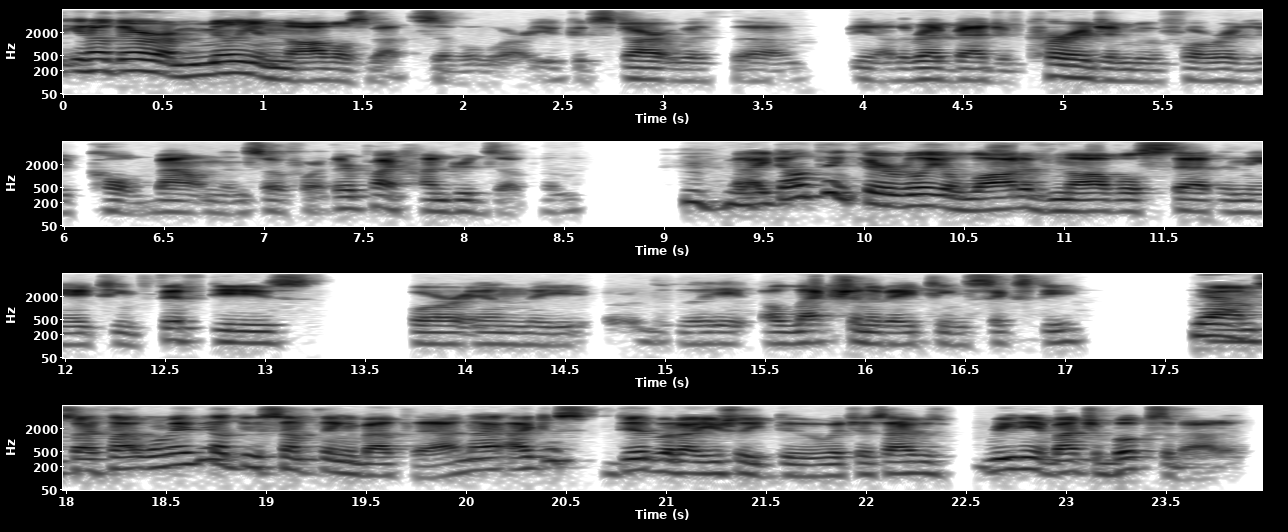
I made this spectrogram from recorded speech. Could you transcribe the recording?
you know, there are a million novels about the Civil War. You could start with, uh, you know, The Red Badge of Courage and move forward to Cold Mountain and so forth. There are probably hundreds of them. Mm-hmm. But I don't think there are really a lot of novels set in the 1850s or in the, the election of 1860. Yeah. Um, so I thought, well, maybe I'll do something about that. And I, I, just did what I usually do, which is I was reading a bunch of books about it.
